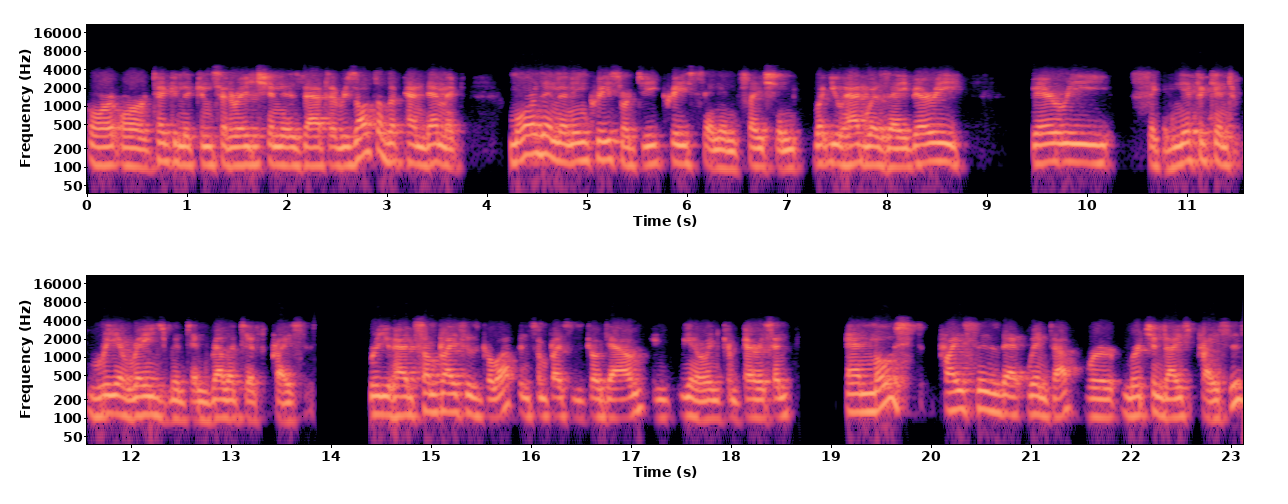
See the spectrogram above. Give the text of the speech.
or, or take into consideration, is that a result of the pandemic, more than an increase or decrease in inflation, what you had was a very, very significant rearrangement in relative prices, where you had some prices go up and some prices go down, in, you know, in comparison. And most prices that went up were merchandise prices,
